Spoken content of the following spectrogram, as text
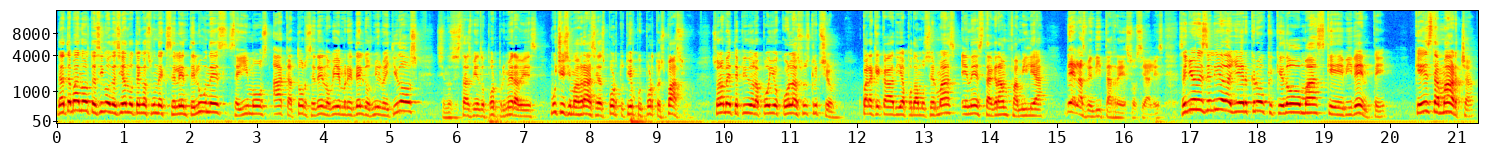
De antemano te sigo deseando tengas un excelente lunes, seguimos a 14 de noviembre del 2022. Si nos estás viendo por primera vez, muchísimas gracias por tu tiempo y por tu espacio. Solamente pido el apoyo con la suscripción para que cada día podamos ser más en esta gran familia de las benditas redes sociales. Señores, el día de ayer creo que quedó más que evidente que esta marcha,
